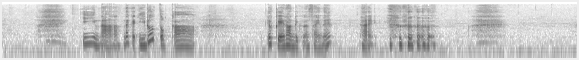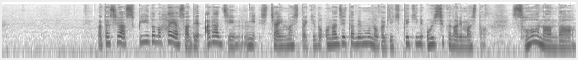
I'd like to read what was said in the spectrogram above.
いいな。なんか色とかよく選んでくださいね。はい。私はスピードの速さでアラジンにしちゃいましたけど同じ食べ物が劇的に美味しくなりました。そうなんだ。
